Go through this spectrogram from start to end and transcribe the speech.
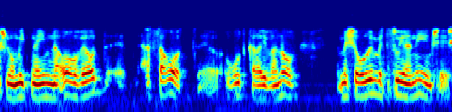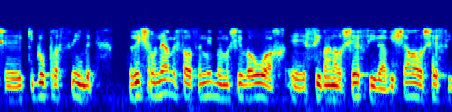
ושלומית נעים נאור, ועוד אה, עשרות, אה, רות קרייבנוב. משוררים מצוינים ש, שקיבלו פרסים, ראשוני המפרסמים במשיב הרוח, סיון הר שפי ואבישר הר שפי,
